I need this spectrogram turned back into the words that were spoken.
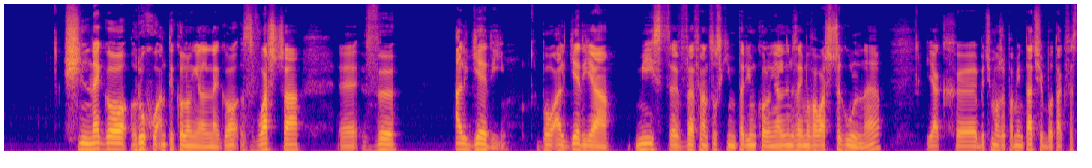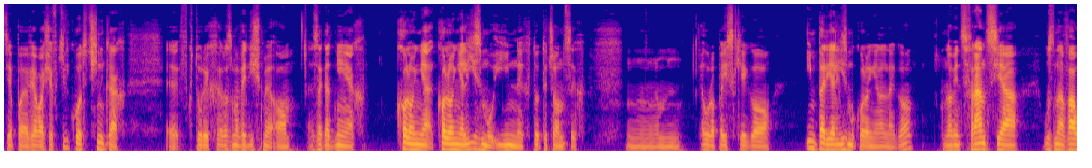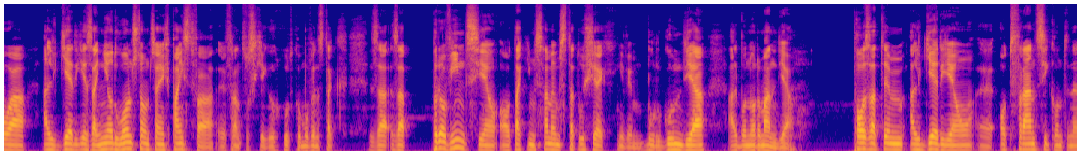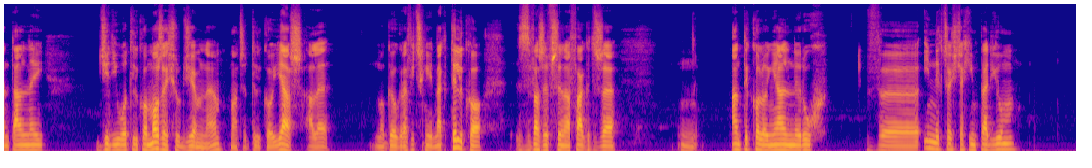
silnego ruchu antykolonialnego, zwłaszcza e, w Algierii, bo Algieria miejsce we francuskim imperium kolonialnym zajmowała szczególne. Jak e, być może pamiętacie, bo ta kwestia pojawiała się w kilku odcinkach, e, w których rozmawialiśmy o zagadnieniach kolonia, kolonializmu i innych dotyczących um, europejskiego imperializmu kolonialnego. No więc Francja uznawała Algierię za nieodłączną część państwa e, francuskiego, krótko mówiąc, tak za, za prowincję o takim samym statusie jak, nie wiem, Burgundia albo Normandia. Poza tym Algierię e, od Francji kontynentalnej dzieliło tylko Morze Śródziemne, znaczy tylko Jasz, ale no geograficznie jednak tylko, zważywszy na fakt, że mm, antykolonialny ruch w innych częściach imperium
